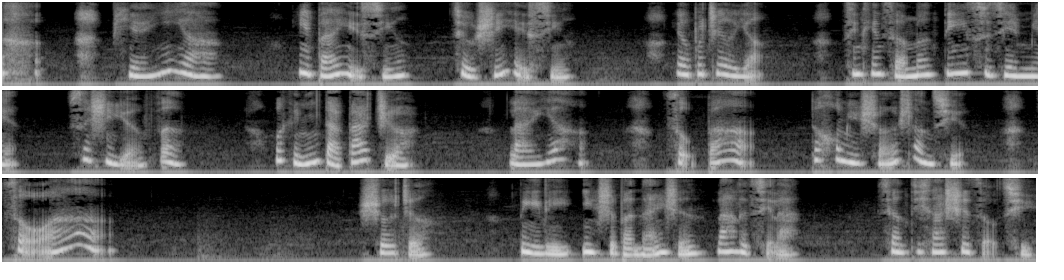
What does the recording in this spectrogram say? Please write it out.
便宜啊，一百也行。”九十也行，要不这样，今天咱们第一次见面，算是缘分，我给您打八折，来呀，走吧，到后面爽爽去，走啊！说着，丽丽硬是把男人拉了起来，向地下室走去。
